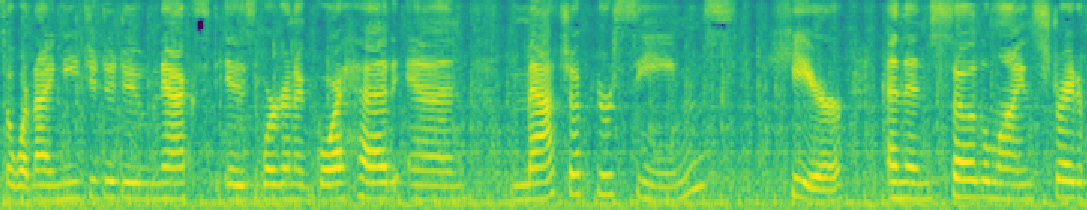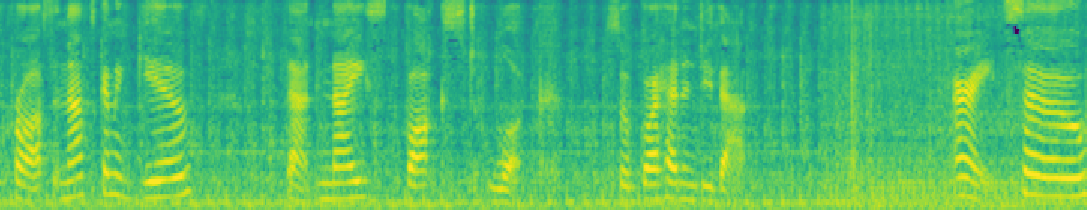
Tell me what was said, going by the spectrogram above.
So what I need you to do next is we're gonna go ahead and match up your seams here and then sew the line straight across and that's gonna give that nice boxed look. So go ahead and do that. All right, so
